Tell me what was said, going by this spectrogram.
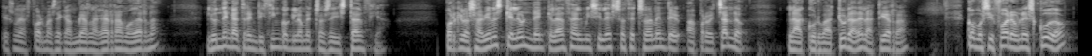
que es una de las formas de cambiar la guerra moderna, le hunden a 35 kilómetros de distancia. Porque los aviones que le hunden, que lanzan el misil Exocet solamente aprovechando la curvatura de la Tierra, como si fuera un escudo,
